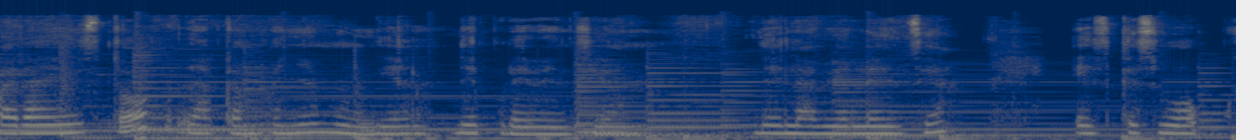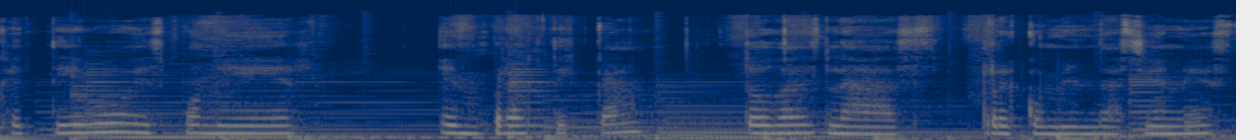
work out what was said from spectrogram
Para esto, la campaña mundial de prevención de la violencia es que su objetivo es poner en práctica todas las recomendaciones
